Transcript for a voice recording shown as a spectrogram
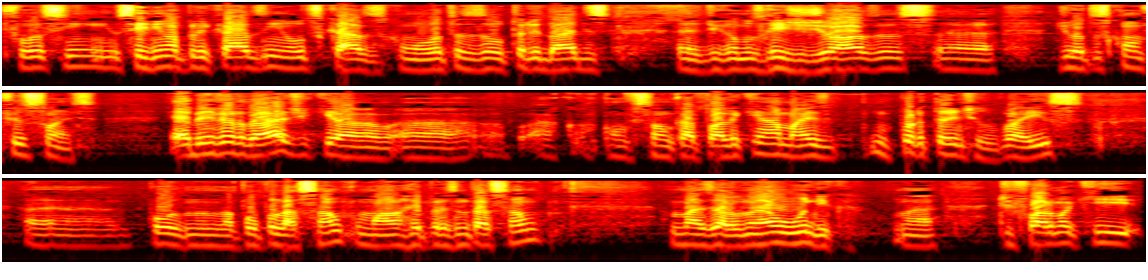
fossem, seriam aplicados em outros casos, com outras autoridades, eh, digamos, religiosas eh, de outras confissões. É bem verdade que a, a, a confissão católica é a mais importante do país, na população, com maior representação, mas ela não é única, né? De forma que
